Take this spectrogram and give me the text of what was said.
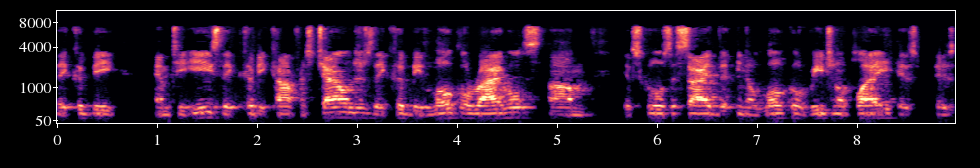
They could be MTEs, they could be conference challenges, they could be local rivals. Um, if schools decide that you know local regional play is is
